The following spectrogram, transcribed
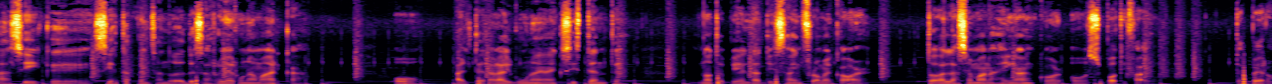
Así que si estás pensando en desarrollar una marca o alterar alguna existente, no te pierdas Design from a Car todas las semanas en Anchor o Spotify. Te espero.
